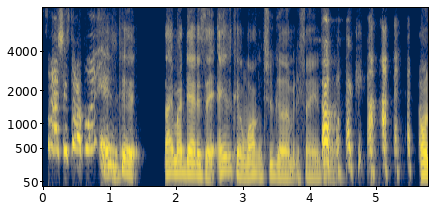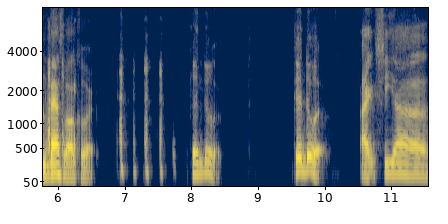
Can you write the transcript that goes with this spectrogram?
So how she start A'ja playing? could, like my daddy said, A'ja couldn't walk and chew gum at the same Oh time god. on the basketball court. Couldn't do it. Couldn't do it. Like she, uh,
